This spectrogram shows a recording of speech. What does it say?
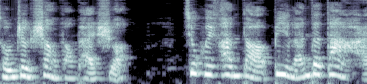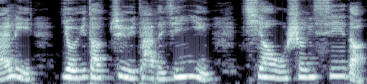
从正上方拍摄，就会看到碧蓝的大海里有一道巨大的阴影，悄无声息地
